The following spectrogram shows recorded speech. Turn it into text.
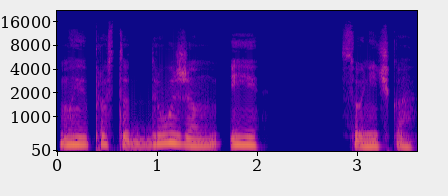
Мы просто дружим и...» «Сонечка,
